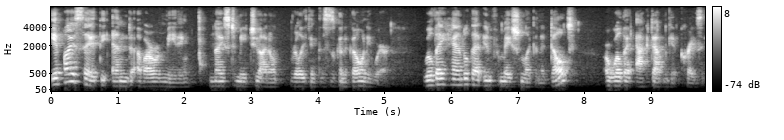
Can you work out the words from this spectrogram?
if I say at the end of our meeting, nice to meet you, I don't really think this is going to go anywhere, will they handle that information like an adult or will they act out and get crazy?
